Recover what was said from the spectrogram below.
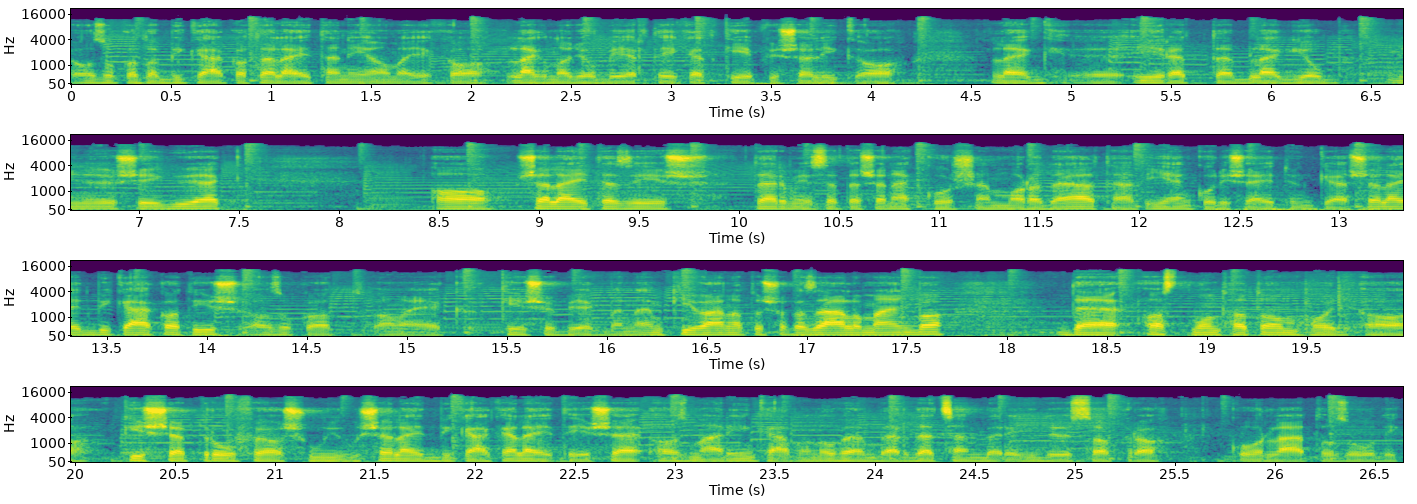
azokat a bikákat elejteni, amelyek a legnagyobb értéket képviselik, a legérettebb, legjobb minőségűek. A selejtezés természetesen ekkor sem marad el, tehát ilyenkor is ejtünk el selejtbikákat is, azokat, amelyek későbbiekben nem kívánatosak az állományba, de azt mondhatom, hogy a kisebb trófea súlyú selejtbikák elejtése az már inkább a november-decemberi időszakra korlátozódik.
